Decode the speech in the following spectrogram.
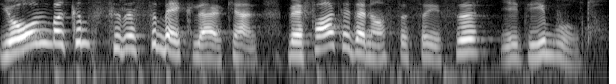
yoğun bakım sırası beklerken vefat eden hasta sayısı 7'yi buldu.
